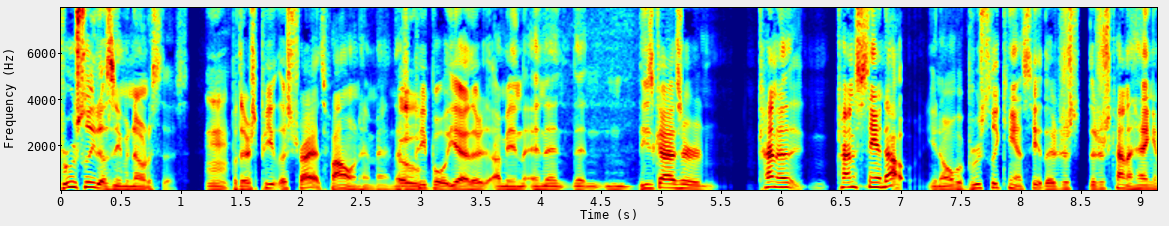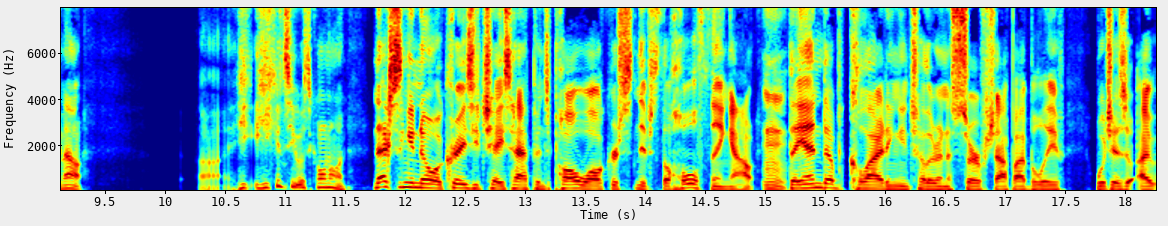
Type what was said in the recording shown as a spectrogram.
Bruce Lee doesn't even notice this, Mm. but there's people, there's triads following him, man. There's Ooh. people, yeah. I mean, and then and these guys are kind of kind of stand out, you know. But Bruce Lee can't see it. They're just they're just kind of hanging out. Uh, he he can see what's going on. Next thing you know, a crazy chase happens. Paul Walker snips the whole thing out. Mm. They end up colliding each other in a surf shop, I believe, which is, I,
